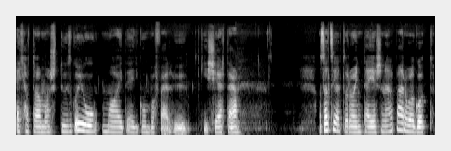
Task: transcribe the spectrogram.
egy hatalmas tűzgolyó, majd egy gombafelhő kísérte. Az acéltorony teljesen elpárolgott,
